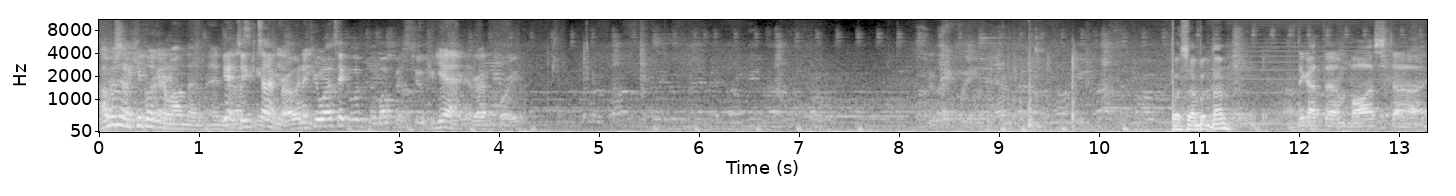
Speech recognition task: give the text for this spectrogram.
I'm just gonna keep looking around then. And Yeah, take your time, bro. And if you want to take a look at the mochas too, you Yeah. can grab it for you. What's up with them? They got the embossed uh,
